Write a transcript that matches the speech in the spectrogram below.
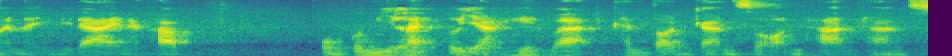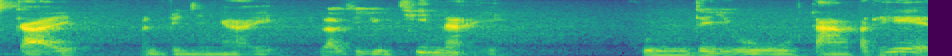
มาไหนไม่ได้นะครับ ผมก็มีลฟ์ตัวอย่างเห็นว่าขั้นตอนการสอนผ่านทาง Skype มันเป็นยังไง เราจะอยู่ที่ไหน คุณจะอยู่ต่างประเทศ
